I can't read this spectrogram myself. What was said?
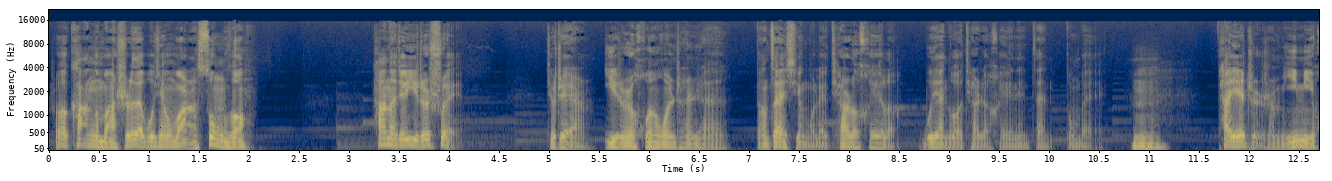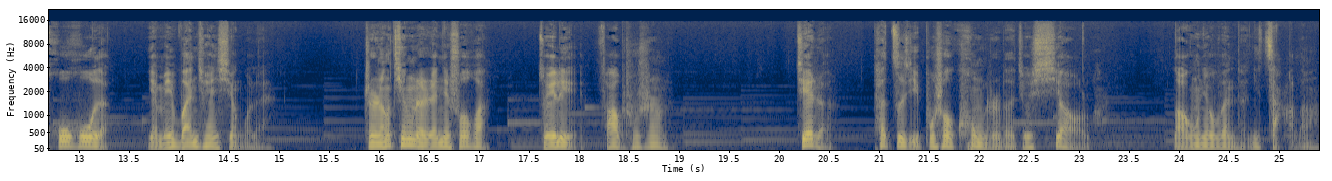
说看看吧，实在不行晚上送送。他呢就一直睡，就这样一直昏昏沉沉。等再醒过来，天都黑了，五点多天就黑。那在东北，嗯，他也只是迷迷糊糊的，也没完全醒过来，只能听着人家说话，嘴里发不出声来。接着，她自己不受控制的就笑了，老公就问她：“你咋了？”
